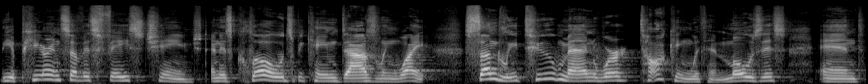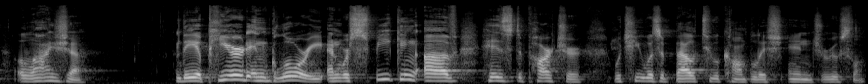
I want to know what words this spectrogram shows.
the appearance of his face changed, and his clothes became dazzling white. Suddenly, two men were talking with him Moses and Elijah they appeared in glory and were speaking of his departure, which he was about to accomplish in Jerusalem.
